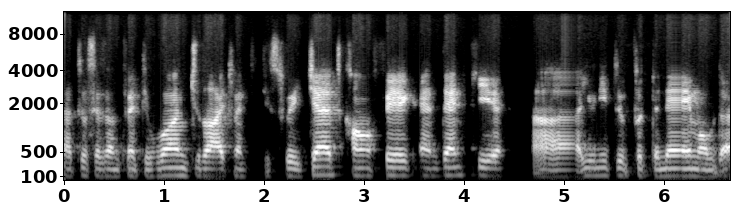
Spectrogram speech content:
uh, 2021 July 23 jet config and then here uh, you need to put the name of the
